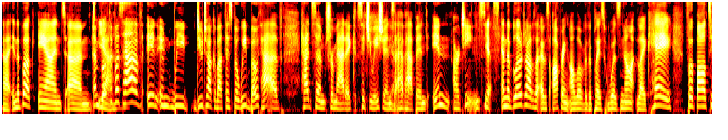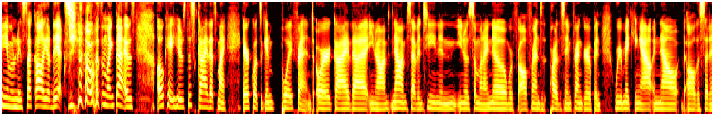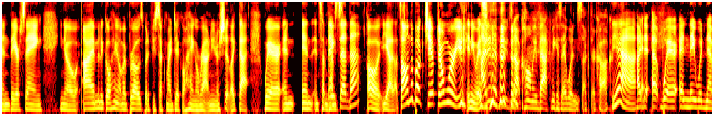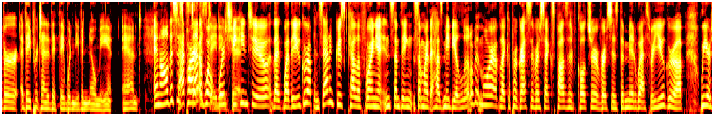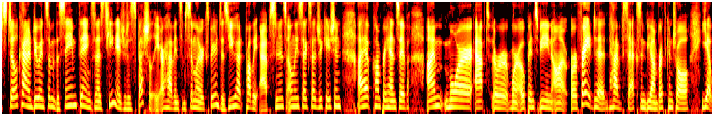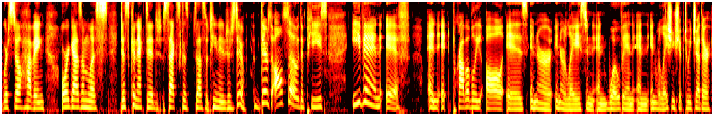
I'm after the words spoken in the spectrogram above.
uh, in the book, and um, And yeah. both of us have, and, and we do talk about this, but we both have had some traumatic situations that have happened in our teens. Yes. And the blowjobs that I was offering all over the place was not like, hey, football team, I'm to suck all your dicks. You know, it wasn't like that. It was, okay, here's this guy that's my air quotes again, boyfriend, or guy that, you know, I'm now I'm 17 and, you know, someone I know, we're all friends, part of the same friend group, and we're making out. And now all of a sudden they are saying, you know, I'm going to go hang out with my bros, but if you suck my dick, I'll hang around, you know, shit like that. Where, and, and, and sometimes. They said that. oh, yeah, that's all in the book, Chip. Don't worry. Anyways. I did have dudes not call me back because I wouldn't suck their cock. yeah. I did, uh, where and they would never. They pretended that they wouldn't even know me, and And all this is part of what we're shit. speaking to, like whether you grew up in Santa Cruz, California, in something somewhere that has maybe a little bit more of like a progressive or sex positive culture versus the Midwest where you grew up, we are still kind of doing some of the same things. And as teenagers, especially, are having some similar experiences. You had probably abstinence only sex education. I have comprehensive. I'm more apt or more open to being on or afraid to have sex and be on birth control, yet we're still having orgasmless, disconnected sex because that's what teenagers do. There's also the piece, even if and it probably all is inter interlaced and, and woven and in relationship to each other.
